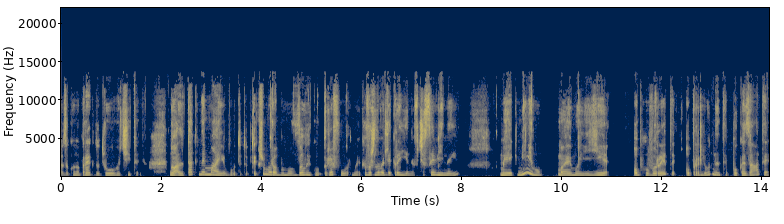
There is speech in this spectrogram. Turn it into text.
е, законопроект до другого читання. Ну але так не має бути. Тобто, якщо ми робимо велику реформу, яка важлива для країни в часи війни, ми, як мінімум, маємо її обговорити, оприлюднити, показати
